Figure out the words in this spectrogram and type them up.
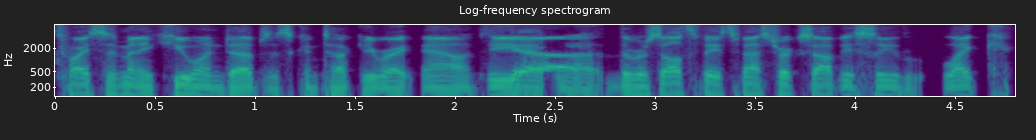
Twice as many Q1 dubs as Kentucky right now. The yeah. uh, the results based metrics obviously like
